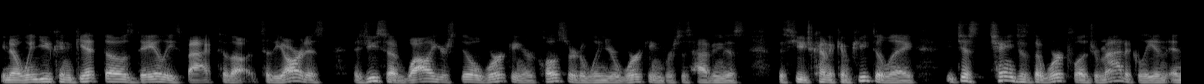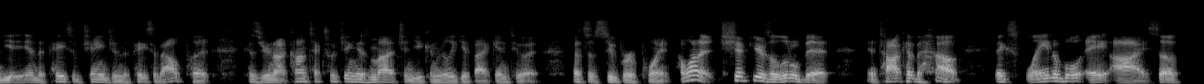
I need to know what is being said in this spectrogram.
you know, when you can get those dailies back to the to the artist as you said, while you're still working or closer to when you're working versus having this this huge kind of compute delay, it just changes the workflow dramatically and, and the and the pace of change and the pace of output because you're not context switching as much and you can really get back into it. That's a super point. I want to shift gears a little bit and talk about explainable AI. So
